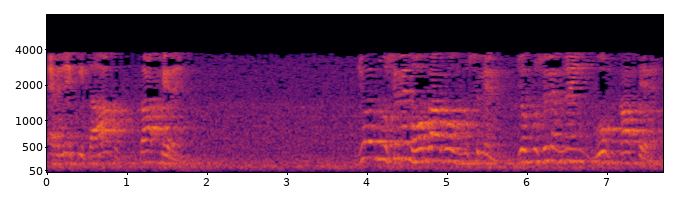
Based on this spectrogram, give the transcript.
اہل کتاب کافر ہیں۔ جو مسلم ہوگا وہ مسلم، جو مسلم نہیں وہ کافر ہے۔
